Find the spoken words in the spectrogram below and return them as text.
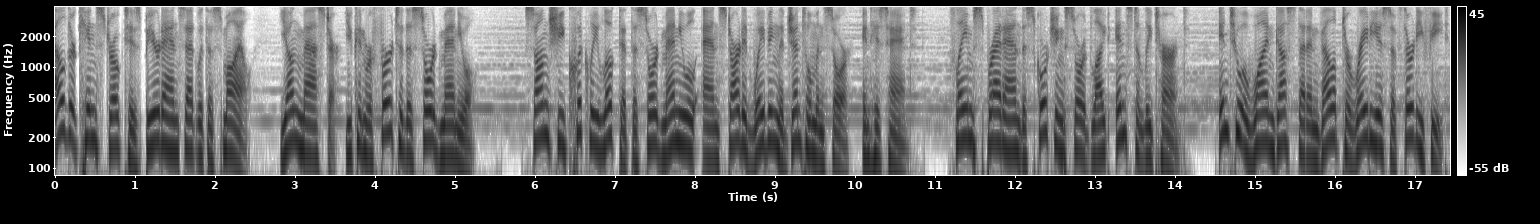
Elder Kin stroked his beard and said with a smile, Young master, you can refer to the sword manual. Song Shi quickly looked at the sword manual and started waving the gentleman's sword in his hand. Flames spread and the scorching sword light instantly turned into a wine gust that enveloped a radius of 30 feet,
